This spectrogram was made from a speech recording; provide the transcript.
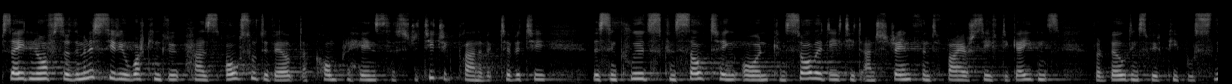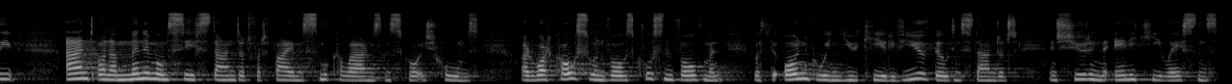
Presiding officer, the Ministerial Working Group has also developed a comprehensive strategic plan of activity This includes consulting on consolidated and strengthened fire safety guidance for buildings where people sleep and on a minimum safe standard for fire and smoke alarms in Scottish homes. Our work also involves close involvement with the ongoing UK review of building standards, ensuring that any key lessons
